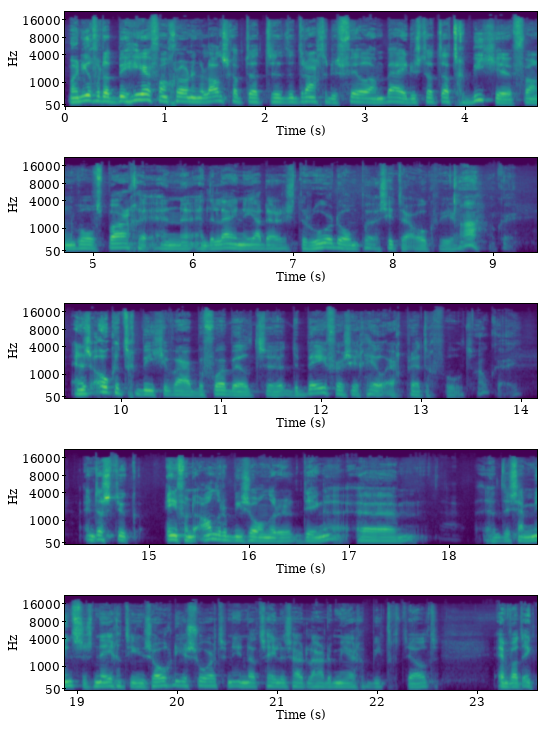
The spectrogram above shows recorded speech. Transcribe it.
Maar in ieder geval dat beheer van Groningen Landschap, dat, eh, dat draagt er dus veel aan bij. Dus dat, dat gebiedje van Wolfsbargen en, eh, en de Lijnen, ja, daar is de roerdomp, eh, zit daar ook weer. Ah, oké. En dat is ook het gebiedje waar bijvoorbeeld de bever zich heel erg prettig voelt. Oké. En dat is natuurlijk een van de andere bijzondere dingen. Ehm, er zijn minstens 19 zoogdiersoorten in dat hele Zuid-Laardermeergebied geteld. En wat, ik,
